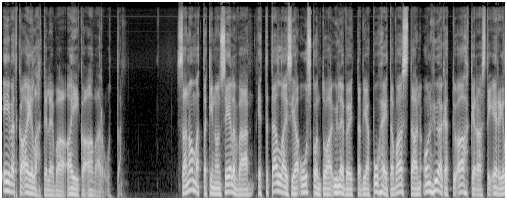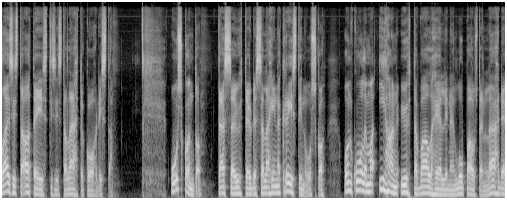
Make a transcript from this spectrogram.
eivätkä ailahtelevaa aika-avaruutta. Sanomattakin on selvää, että tällaisia uskontoa ylevöittäviä puheita vastaan on hyökätty ahkerasti erilaisista ateistisista lähtökohdista – Uskonto, tässä yhteydessä lähinnä kristinusko, on kuulemma ihan yhtä valheellinen lupausten lähde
